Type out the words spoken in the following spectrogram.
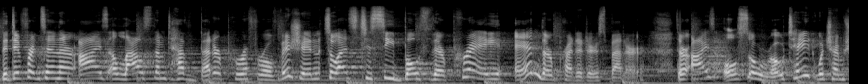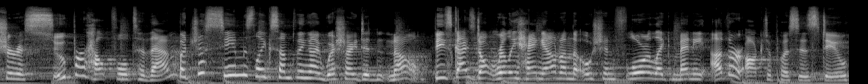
The difference in their eyes allows them to have better peripheral vision so as to see both their prey and their predators better. Their eyes also rotate, which I'm sure is super helpful to them, but just seems like something I wish I didn't know. These guys don't really hang out on the ocean floor like many other octopuses do,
